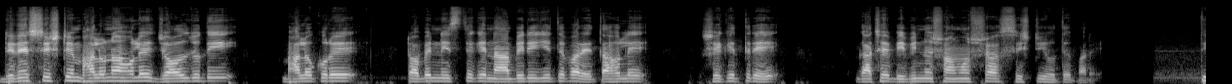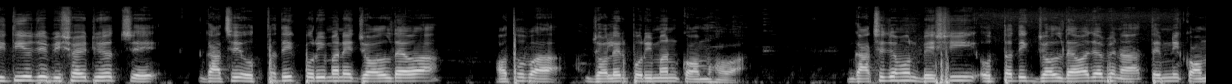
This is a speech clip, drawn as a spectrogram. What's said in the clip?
ড্রেনেজ সিস্টেম ভালো না হলে জল যদি ভালো করে টবের নিচ থেকে না বেরিয়ে যেতে পারে, তাহলে সেক্ষেত্রে গাছে বিভিন্ন সমস্যার সৃষ্টি হতে পারে। তৃতীয় যে বিষয়টি হচ্ছে, গাছে অত্যাধিক পরিমাণে জল দেওয়া অথবা জলের পরিমাণ কম হওয়া। গাছে যেমন বেশি অত্যাধিক জল দেওয়া যাবে না, তেমনি কম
